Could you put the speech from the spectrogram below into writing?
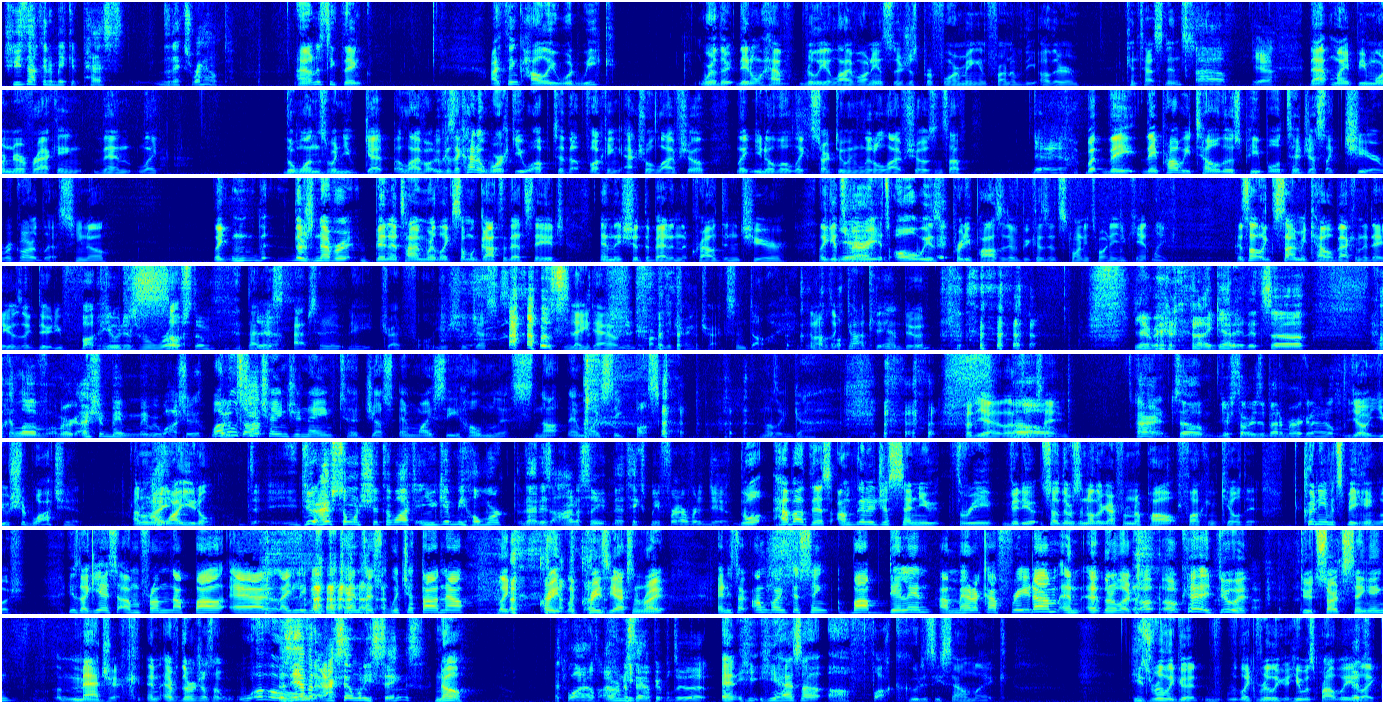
She's not gonna make it past the next round. I honestly think, I think Hollywood Week, where they they don't have really a live audience, they're just performing in front of the other contestants. Uh, yeah. that might be more nerve wracking than like the ones when you get a live audience because they kind of work you up to the fucking actual live show. Like you know they'll like start doing little live shows and stuff. Yeah, yeah. But they they probably tell those people to just like cheer regardless, you know. Like n- there's never been a time where like someone got to that stage and they shit the bed and the crowd didn't cheer. Like it's Yeah. very it's always pretty positive because it's 2020 and you can't like it's not like Simon Cowell back in the day. He was like, dude, you fucking He would just suck. roast them. That is Yeah. absolutely dreadful. You should just was- lay down in front of the train tracks and die. And I was like, God damn, dude. Yeah, man, I get it. It's uh, fucking love America. I should maybe maybe watch it. Why But don't you on- change your name to just NYC Homeless, not NYC Busker? and I was like, God. But yeah, that's what Oh. I'm saying. All right, so your story's about American Idol, Yo, you should watch it. I don't know I- why you don't. dude. I have so much shit to watch, and you give me homework that is honestly that takes me forever to do. Well, how about this? I'm gonna just send you three videos. So there was another guy from Nepal, fucking killed it. Couldn't even speak English. He's like, yes, I'm from Nepal. and I live in Kansas, Wichita now. Like, crazy, like crazy accent, right? And he's like, I'm going to sing Bob Dylan, America Freedom, and, and they're like, oh, okay, do it, dude. Start singing, magic, and ev- they're just like, whoa. Does he have an accent when he sings? No, That's wild. I don't understand how people do that. and he he has a oh fuck. Who does he sound like? He's really good. R- like really good. He was probably It's- like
